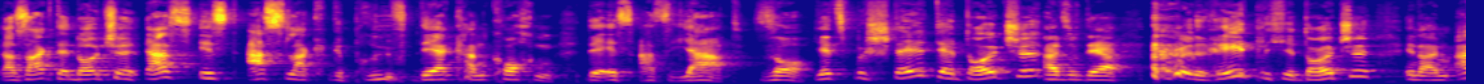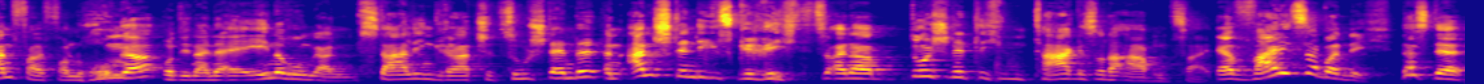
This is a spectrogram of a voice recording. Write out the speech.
da sagt der Deutsche, das ist ist Aslak geprüft, der kann kochen, der ist Asiat. So, jetzt bestellt der Deutsche, also der redliche Deutsche, in einem Anfall von Hunger und in einer Erinnerung an Stalingradsche Zustände, ein anständiges Gericht zu einer durchschnittlichen Tages- oder Abendzeit. Er weiß aber nicht, dass der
